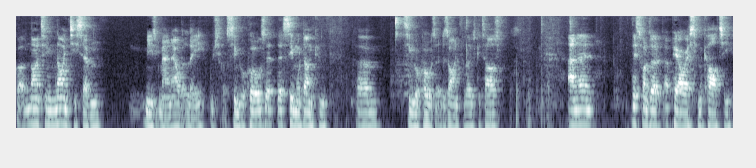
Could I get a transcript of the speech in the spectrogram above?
Got a 1997 Music Man Albert Lee, which has got single coils. They're Seymour Duncan um, single coils that are designed for those guitars. And then this one's a, a PRS McCarty.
